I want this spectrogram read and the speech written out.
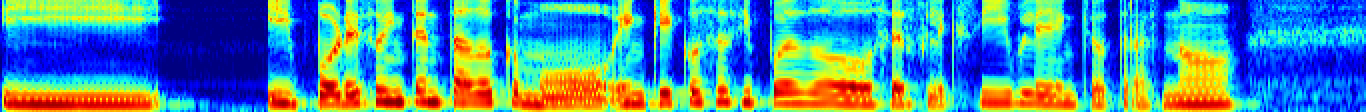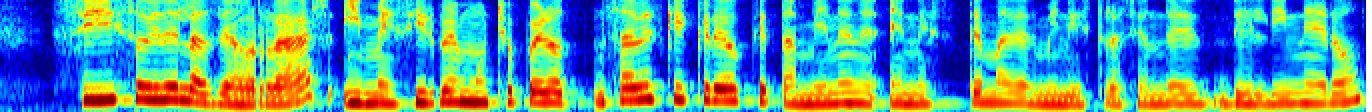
Y, y por eso he intentado como en qué cosas sí puedo ser flexible, en qué otras no. Sí soy de las de ahorrar y me sirve mucho, pero ¿sabes qué? Creo que también en, este tema de administración del dinero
